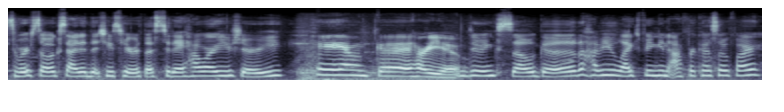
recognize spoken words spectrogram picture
So we're so excited that she's here with us today. How are you, Cherrie? Hey, I'm good. How are you? I'm doing so good. Have you liked being in Africa so far?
